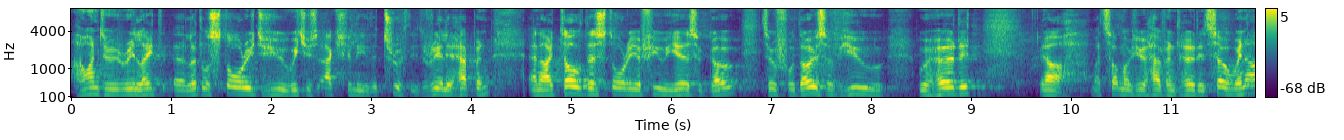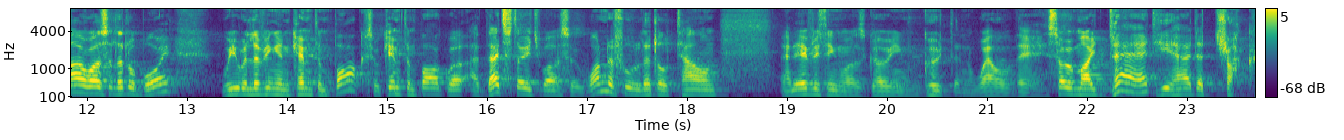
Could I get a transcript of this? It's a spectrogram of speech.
I want to relate a little story to you, which is actually the truth. It really happened. And I told this story a few years ago. So, for those of you who heard it, yeah, but some of you haven't heard it. So, when I was a little boy, we were living in Kempton Park. So, Kempton Park, well, at that stage, was a wonderful little town, and everything was going good and well there. So, my dad, he had a truck.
